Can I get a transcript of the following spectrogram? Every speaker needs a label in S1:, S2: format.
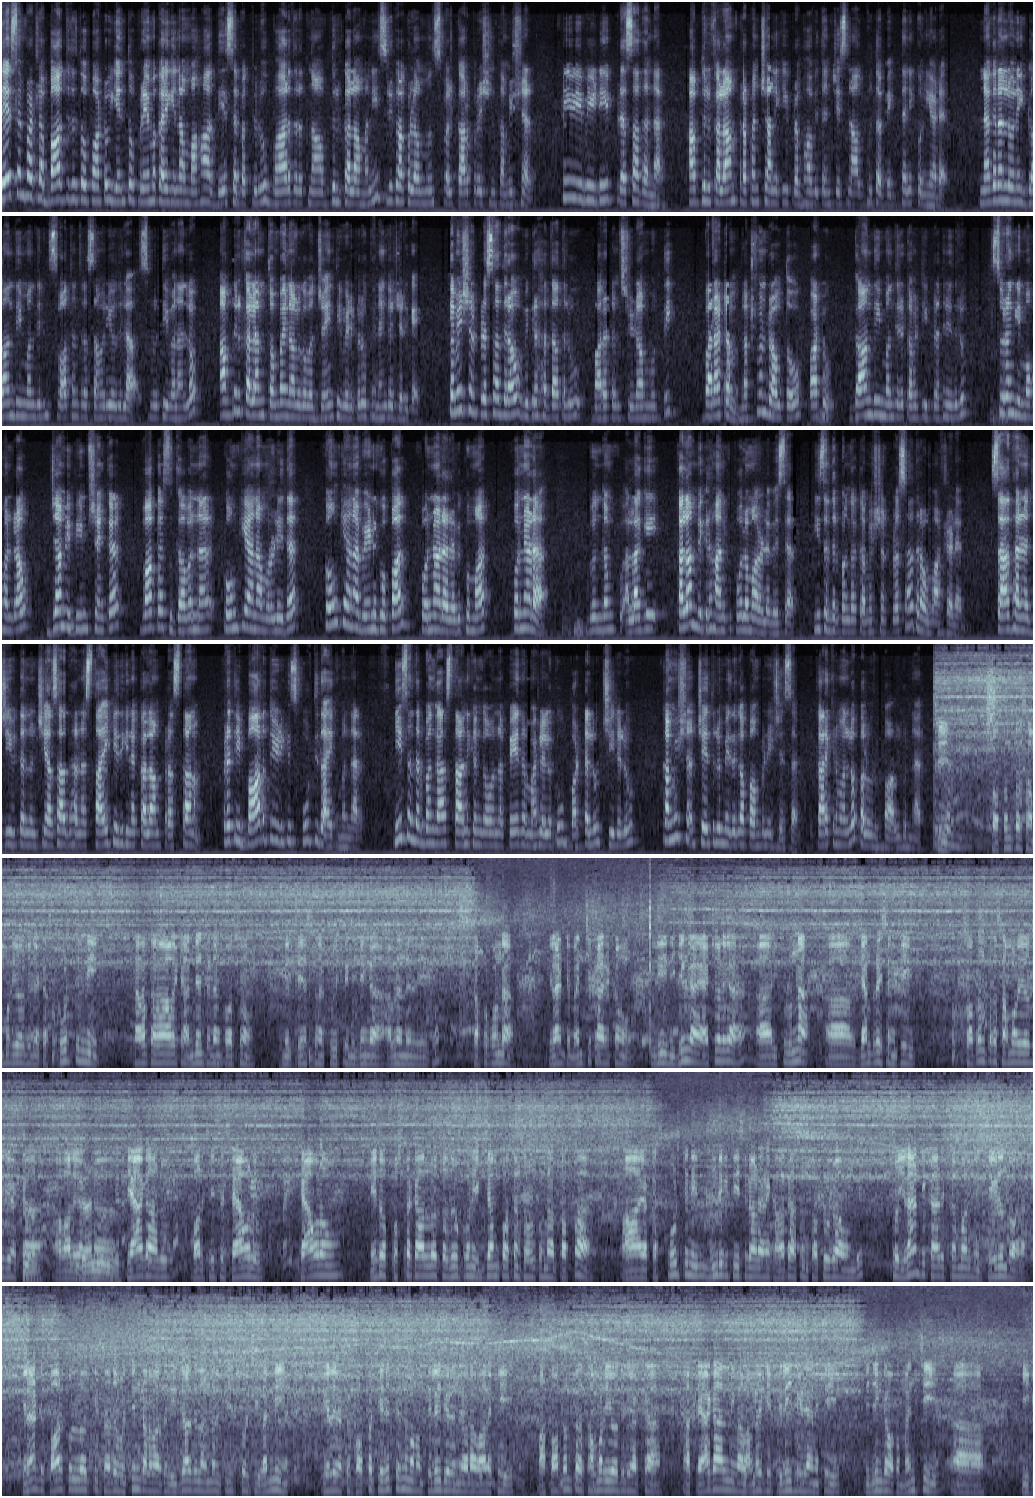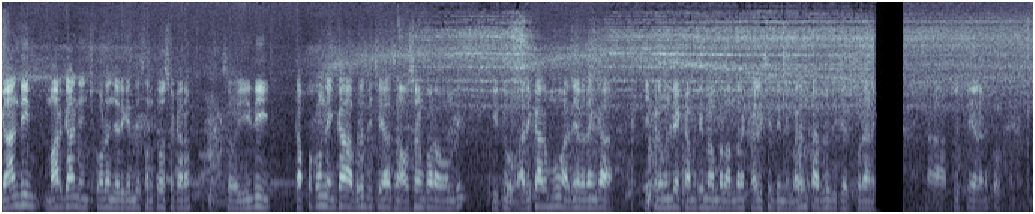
S1: దేశం పట్ల బాధ్యతతో పాటు ఎంతో ప్రేమ కలిగిన మహా దేశభక్తుడు భారతరత్న అబ్దుల్ కలాం అని Srikakulam municipal corporation commissioner TVVD Prasad అన్నారు. అబ్దుల్ కలాం ప్రపంచానికి ప్రభావితం చేసిన అద్భుత వ్యక్తి అని కొనియాడారు. నగరంలోని గాంధీ మందిర్ స్వాతంత్ర సమరయోధుల స్మృతి వనంలో అబ్దుల్ కలాం తొంభై నాలుగవ జయంతి వేడుకలు ఘనంగా జరిగాయి. కమిషనర్ ప్రసాదరావు విగ్రహదాతలు బారాటం శ్రీరామ్మూర్తి బరాటం లక్ష్మణ్ రావుతో పాటు గాంధీ మందిర్ కమిటీ ప్రతినిధులు సురంగి మోహన్ రావు జామి భీమ్శంకర్ వాకస్ గవర్నర్ కొంక్యానా మురళీధర్ కొంక్యానా వేణుగోపాల్ పొన్నాడ రవికుమార్ పొన్నాడ బృందం అలాగే కలాం విగ్రహానికి పూలమాలలు వేశారు. ఈ సందర్భంగా కమిషనర్ ప్రసాదరావు మాట్లాడారు. సాధారణ జీవితం నుంచి అసాధారణ స్థాయికి ఎదిగిన కలాం ప్రస్థానం ప్రతి భారతీయుడికి స్ఫూర్తిదాయకమన్నారు. ఈ సందర్భంగా స్థానికంగా ఉన్న పేద మహిళలకు బట్టలు చీరలు కమిషనర్ చేతుల మీదుగా పంపిణీ చేశారు. కార్యక్రమంలో పలువురు పాల్గొన్నారు.
S2: స్వతంత్ర సమరయోగుల యొక్క స్ఫూర్తిని తరతరాలకి అందించడం కోసం మీరు చేస్తున్న కృషి నిజంగా అభినందనీయం తప్పకుండా ఇలాంటి మంచి కార్యక్రమం ఇది నిజంగా యాక్చువల్గా ఇప్పుడున్న జనరేషన్కి స్వతంత్ర సమరయోధుల యొక్క వాళ్ళ యొక్క త్యాగాలు వాళ్ళు చేసే సేవలు కేవలం ఏదో పుస్తకాల్లో చదువుకొని ఎగ్జామ్ కోసం చదువుతున్నారు తప్ప ఆ యొక్క స్ఫూర్తిని ముందుకు తీసుకురావడానికి అవకాశం తక్కువగా ఉంది. సో ఇలాంటి కార్యక్రమాలు మీరు చేయడం ద్వారా ఇలాంటి పార్కుల్లోకి ప్రజలు వచ్చిన తర్వాత విద్యార్థులందరినీ తీసుకొచ్చి ఇవన్నీ వీళ్ళ యొక్క గొప్ప చరిత్రను మనం తెలియజేయడం ద్వారా వాళ్ళకి ఆ స్వాతంత్ర సమరయోధుల యొక్క ఆ త్యాగాలని వాళ్ళందరికీ తెలియజేయడానికి నిజంగా ఒక మంచి ఈ గాంధీ మార్గాన్ని ఎంచుకోవడం జరిగింది. సంతోషకరం. సో ఇది తప్పకుండా ఇంకా అభివృద్ధి చేయాల్సిన అవసరం కూడా ఉంది. ఇటు అధికారము అదేవిధంగా ఇక్కడ ఉండే కమిటీ మెంబర్లు అందరం కలిసి దీన్ని మరింత అభివృద్ధి చేసుకోవడానికి కృషి చేయాలని కోరుతున్నాను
